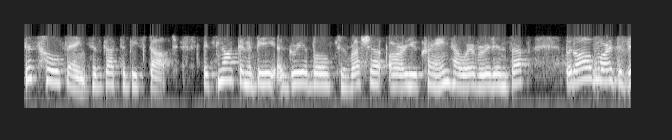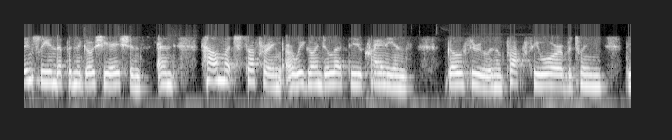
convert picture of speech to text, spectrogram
This whole thing has got to be stopped. It's not going to be agreeable to Russia or Ukraine, however it ends up, but all wars eventually end up in negotiations. And how much suffering are we going to let the Ukrainians go through in a proxy war between the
